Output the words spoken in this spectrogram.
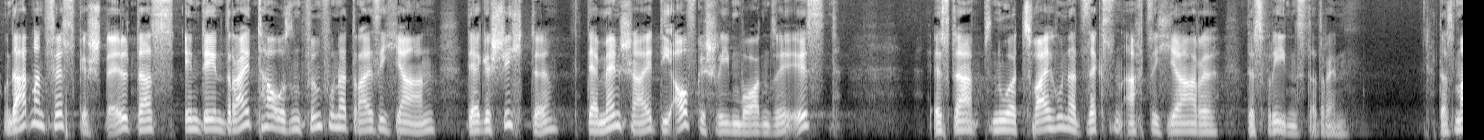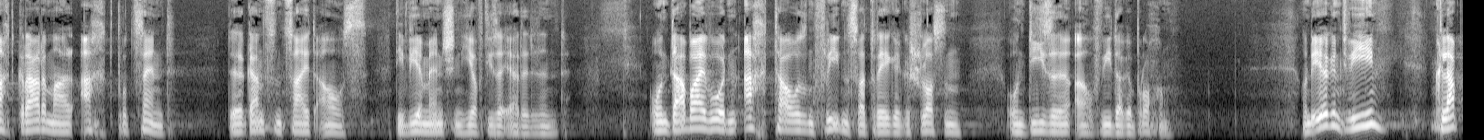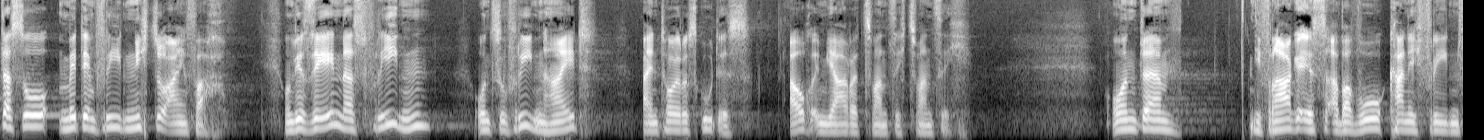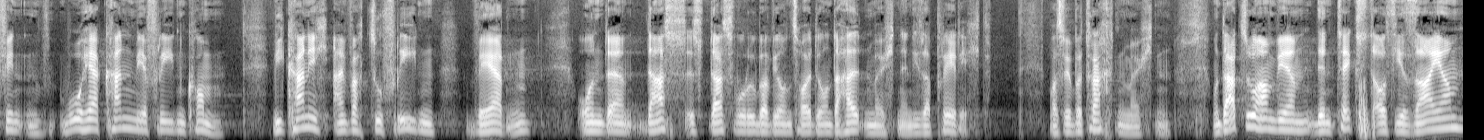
Und da hat man festgestellt, dass in den 3530 Jahren der Geschichte der Menschheit, die aufgeschrieben worden ist, es gab nur 286 Jahre des Friedens da drin. Das macht gerade mal 8 Prozent der ganzen Zeit aus, die wir Menschen hier auf dieser Erde sind. Und dabei wurden 8000 Friedensverträge geschlossen und diese auch wieder gebrochen. Und irgendwie klappt das so mit dem Frieden nicht so einfach. Und wir sehen, dass Frieden und Zufriedenheit ein teures Gut ist, auch im Jahre 2020. Und ähm, Die Frage ist aber, wo kann ich Frieden finden? Woher kann mir Frieden kommen? Wie kann ich einfach zufrieden werden? Und äh, das ist das, worüber wir uns heute unterhalten möchten in dieser Predigt, was wir betrachten möchten. Und dazu haben wir den Text aus Jesaja,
